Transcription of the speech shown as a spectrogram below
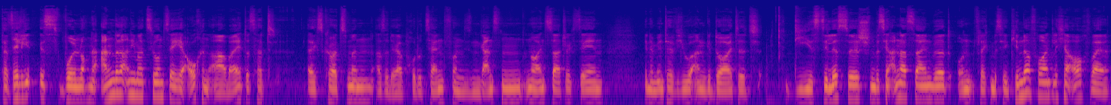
Tatsächlich ist wohl noch eine andere Animationsserie auch in Arbeit. Das hat Alex Kurtzman, also der Produzent von diesen ganzen neuen Star Trek Serien, in einem Interview angedeutet die stilistisch ein bisschen anders sein wird und vielleicht ein bisschen kinderfreundlicher auch, weil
